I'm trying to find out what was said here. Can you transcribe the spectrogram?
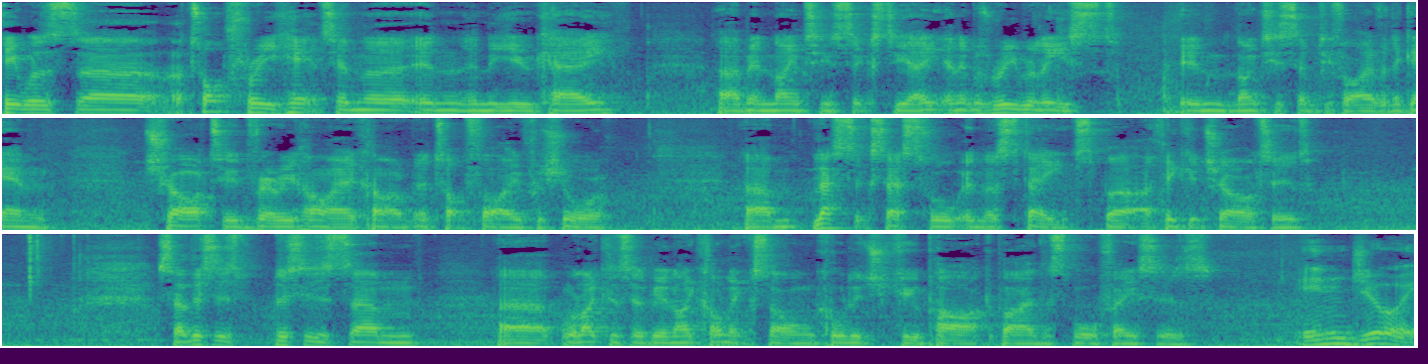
it was uh, a top three hit in the in, in the UK um, in 1968, and it was re-released in 1975, and again charted very high. I can't remember top five for sure. Um, less successful in the states, but I think it charted. So this is this is um, uh, what I consider to be an iconic song called "Itchycoo Park" by the Small Faces. Enjoy.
